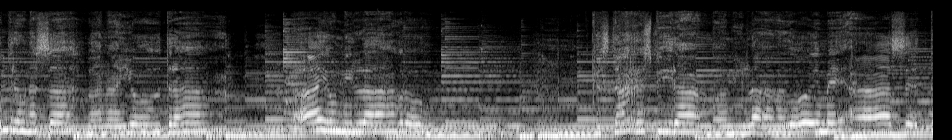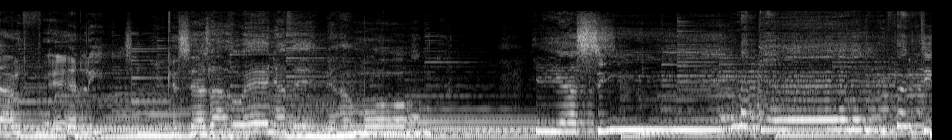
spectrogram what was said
entre una sábana y otra hay un milagro que está respirando a mi lado y me hace tan feliz que seas la dueña de mi amor y así me pierdo en ti.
